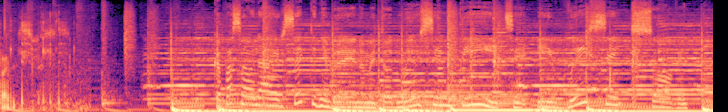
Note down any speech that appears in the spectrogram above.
Paldies, paldies! Pasaulē ir septiņi brēnumi, tad mums ir pīci, ir visi savi.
